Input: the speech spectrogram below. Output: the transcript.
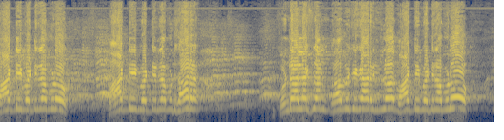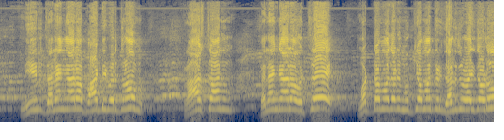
పార్టీ పెట్టినప్పుడు పార్టీ పెట్టినప్పుడు సార్ కొండా లక్ష్మణ్ బాబుజీ గారి ఇంట్లో పార్టీ పెట్టినప్పుడు నేను తెలంగాణ పార్టీ పెడుతున్నాం. రాష్ట్రాన్ని తెలంగాణ వస్తే మొట్టమొదటి ముఖ్యమంత్రి దళితుడు అవుతాడు.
